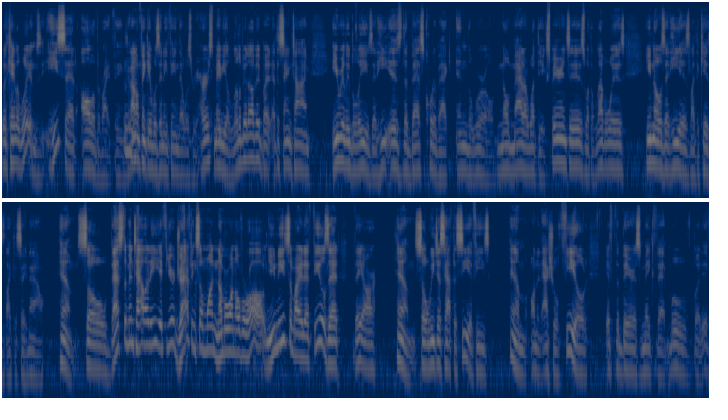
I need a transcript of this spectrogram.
with Caleb Williams, he said all of the right things. Mm-hmm. And I mm-hmm. don't think it was anything that was rehearsed, maybe a little bit of it. But at the same time, he really believes that he is the best quarterback in the world, no matter what the experience is, what the level is. He knows that he is, like the kids like to say now, him. So that's the mentality. If you're drafting someone number one overall, you need somebody that feels that they are him. So we just have to see if he's him on an actual field if the Bears make that move. But if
